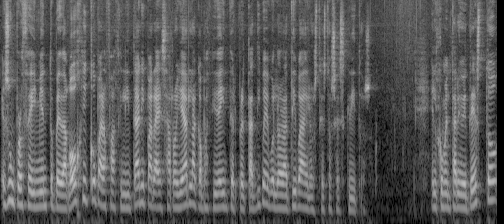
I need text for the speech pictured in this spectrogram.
Es un procedimiento pedagógico para facilitar y para desarrollar la capacidad interpretativa y valorativa de los textos escritos. El comentario de texto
